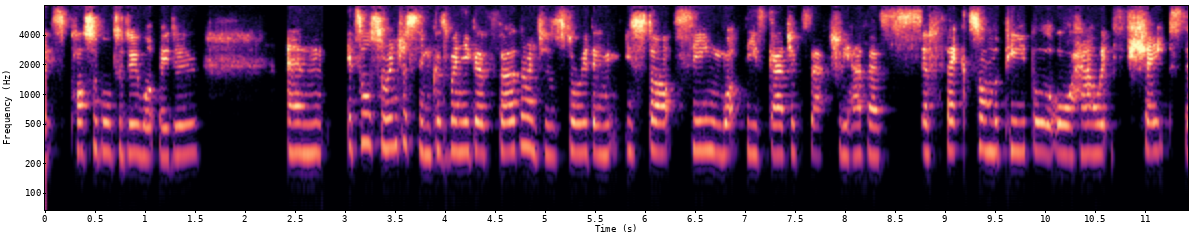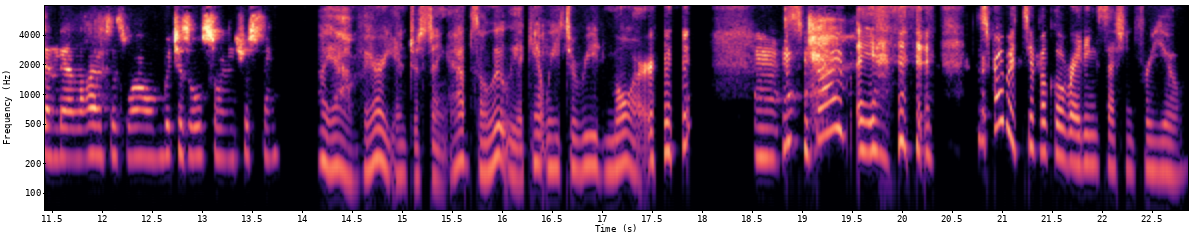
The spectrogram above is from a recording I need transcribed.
it's possible to do what they do and it's also interesting because when you go further into the story, then you start seeing what these gadgets actually have as effects on the people or how it shapes them their lives as well, which is also interesting. Oh yeah, very interesting. Absolutely. I can't wait to read more. mm-hmm. Describe a describe a typical writing session for you.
